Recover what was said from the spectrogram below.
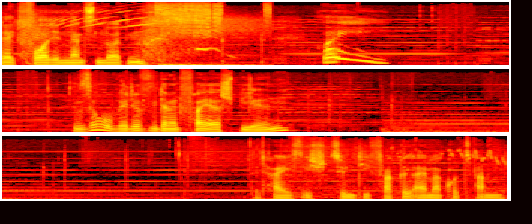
Direkt vor den ganzen Leuten. Hui. So, wir dürfen wieder mit Feuer spielen. Das heißt, ich zünd die Fackel einmal kurz an.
